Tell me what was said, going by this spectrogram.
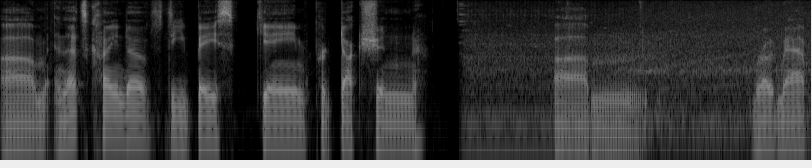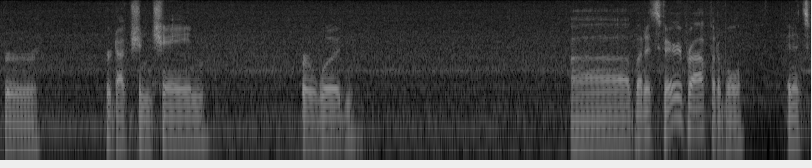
Um, and that's kind of the base game production um, roadmap or production chain for wood. Uh, but it's very profitable, and it's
